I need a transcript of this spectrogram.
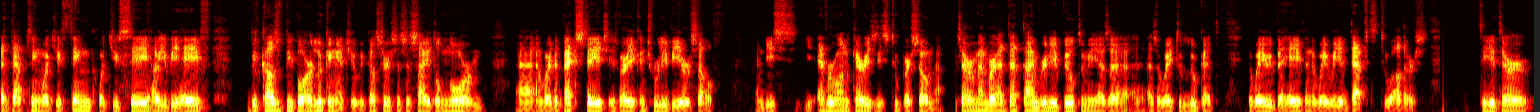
adapting what you think what you say how you behave because people are looking at you because there's a societal norm uh, and where the backstage is where you can truly be yourself and these everyone carries these two persona which i remember at that time really appealed to me as a as a way to look at the way we behave and the way we adapt to others. Theater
